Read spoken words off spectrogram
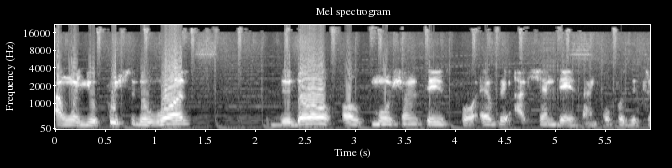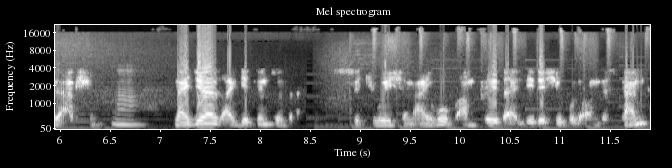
And when you push to the wall, the law of motion says for every action there is an opposite reaction. Mm. Nigerians are getting to that situation. I hope and pray that leadership will understand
